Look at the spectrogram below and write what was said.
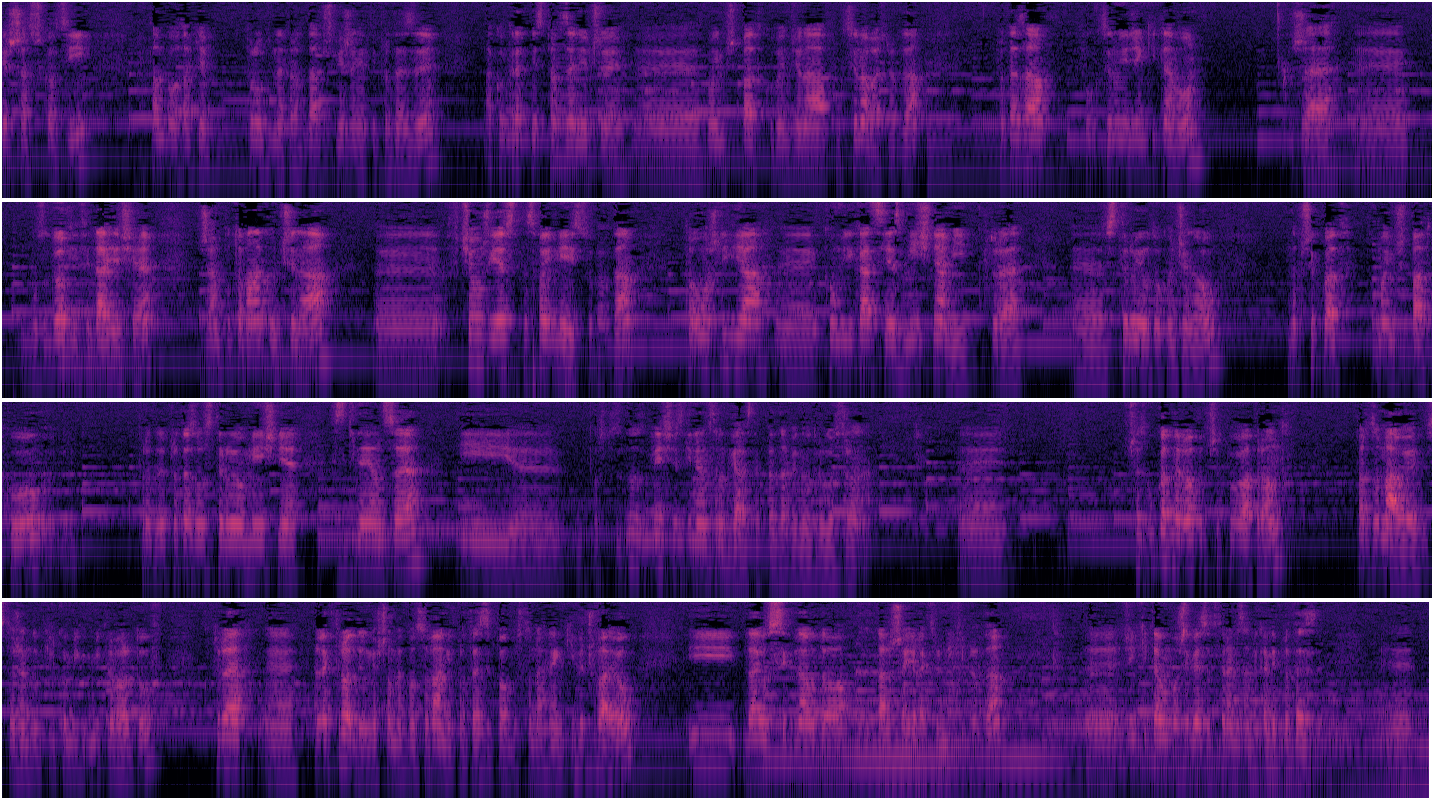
pierwszy raz w Szkocji. Tam było takie próbne, prawda, przymierzenie tej protezy, a konkretnie sprawdzenie, czy e, w moim przypadku będzie ona funkcjonować, prawda. Proteza funkcjonuje dzięki temu, że e, mózgowi wydaje się, że amputowana kończyna e, wciąż jest na swoim miejscu, prawda? To umożliwia komunikację z mięśniami, które sterują tą kończyną. Na przykład w moim przypadku protezą sterują mięśnie zginające i e, po prostu, no, mięśnie zginające nadgarstek, prawda, w jedną drugą stronę. E, Przez układ nerwowy przepływa prąd, bardzo mały, jest to rzędu kilku mik- mikrowoltów, które e, elektrody umieszczone w mocowaniu protezy po obu stronach ręki wyczuwają i dają sygnał do dalszej elektroniki, prawda? Dzięki temu możliwe jest otwieranie zamykanie protezy.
